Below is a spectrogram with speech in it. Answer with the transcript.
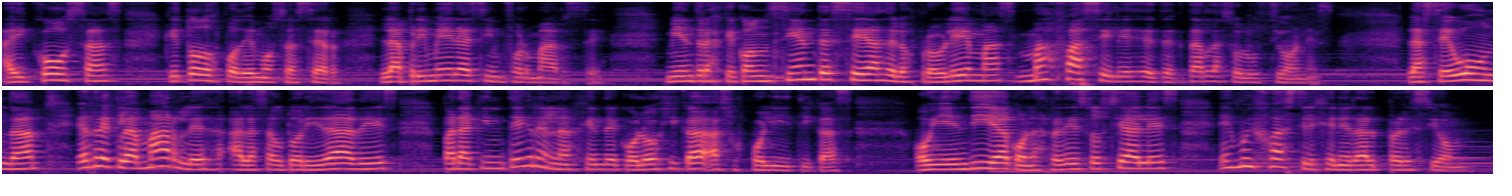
Hay cosas que todos podemos hacer. La primera es informarse. Mientras que consciente seas de los problemas, más fácil es detectar las soluciones. La segunda es reclamarles a las autoridades para que integren la agenda ecológica a sus políticas. Hoy en día, con las redes sociales, es muy fácil generar presión.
